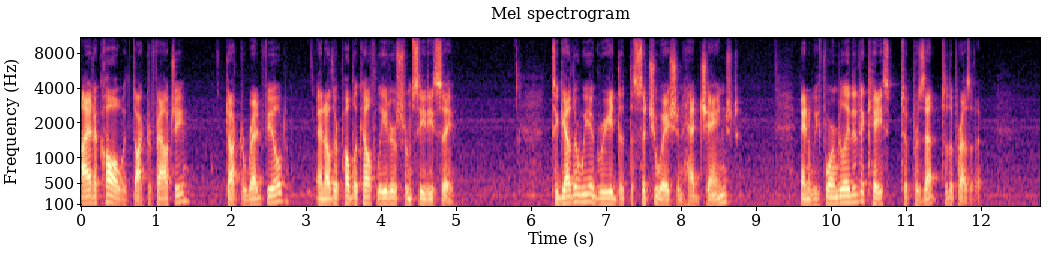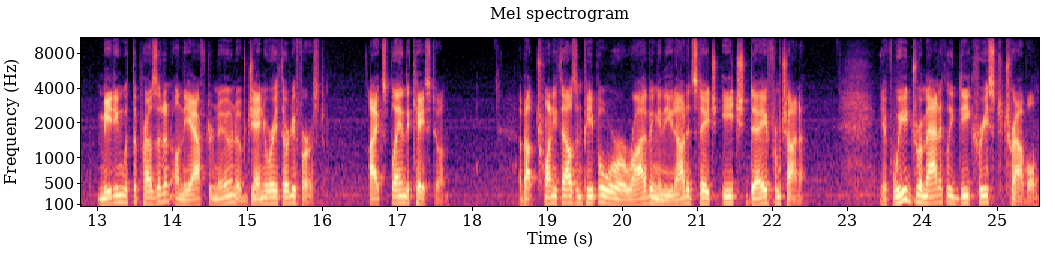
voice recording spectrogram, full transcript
I had a call with Dr. Fauci, Dr. Redfield, and other public health leaders from CDC. Together, we agreed that the situation had changed, and we formulated a case to present to the President. Meeting with the President on the afternoon of January 31st, I explained the case to him. About 20,000 people were arriving in the United States each day from China. If we dramatically decreased travel,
